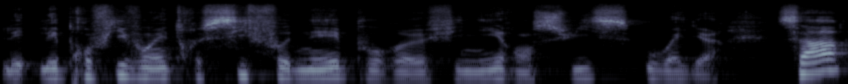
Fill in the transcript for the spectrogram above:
les, profits vont être siphonnés pour euh, finir en Suisse ou ailleurs. Ça,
